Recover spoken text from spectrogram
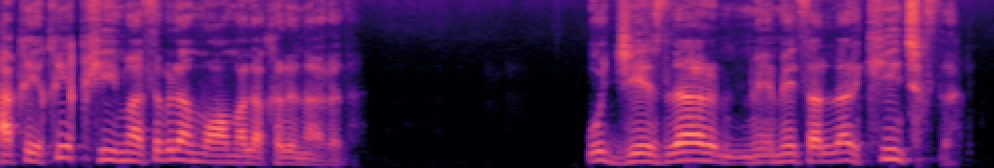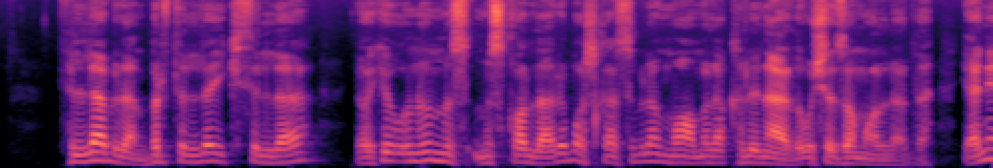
haqiqiy qiymati bilan muomala qilinar edi. U jezlar metallar keyin chiqdi. Tilla bilan bir tilla ikki tilla yoki uni misqollari boshqasi bilan muomala qilinardi o'sha zamonlarda. Ya'ni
